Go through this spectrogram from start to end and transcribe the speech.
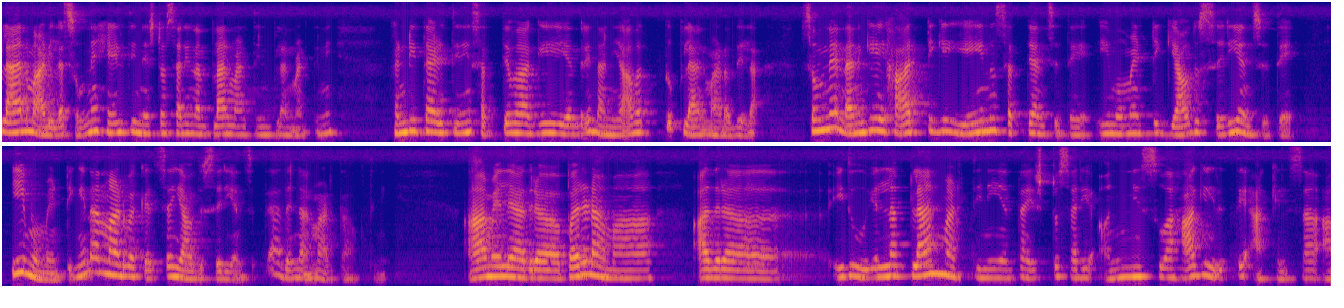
ಪ್ಲ್ಯಾನ್ ಮಾಡಿಲ್ಲ. ಸುಮ್ಮನೆ ಹೇಳ್ತೀನಿ ಎಷ್ಟೋ ಸಾರಿ ನಾನು ಪ್ಲ್ಯಾನ್ ಮಾಡ್ತೀನಿ ಪ್ಲ್ಯಾನ್ ಮಾಡ್ತೀನಿ. ಖಂಡಿತ ಹೇಳ್ತೀನಿ. ಸತ್ಯವಾಗಿ ಅಂದರೆ ನಾನು ಯಾವತ್ತೂ ಪ್ಲ್ಯಾನ್ ಮಾಡೋದಿಲ್ಲ. ಸುಮ್ಮನೆ ನನಗೆ ಹಾರ್ಟಿಗೆ ಏನು ಸತ್ಯ ಅನಿಸುತ್ತೆ, ಈ ಮೂಮೆಂಟಿಗೆ ಯಾವುದು ಸರಿ ಅನಿಸುತ್ತೆ, ಈ ಮೂಮೆಂಟಿಗೆ ನಾನು ಮಾಡುವ ಕೆಲಸ ಯಾವುದು ಸರಿ ಅನಿಸುತ್ತೆ, ಅದನ್ನು ನಾನು ಮಾಡ್ತಾ ಹೋಗ್ತೀನಿ. ಆಮೇಲೆ ಅದರ ಪರಿಣಾಮ, ಅದರ ಇದು ಎಲ್ಲ ಪ್ಲ್ಯಾನ್ ಮಾಡ್ತೀನಿ ಅಂತ ಎಷ್ಟು ಸರಿ ಅನ್ನಿಸುವ ಹಾಗೆ ಇರುತ್ತೆ ಆ ಕೆಲಸ, ಆ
